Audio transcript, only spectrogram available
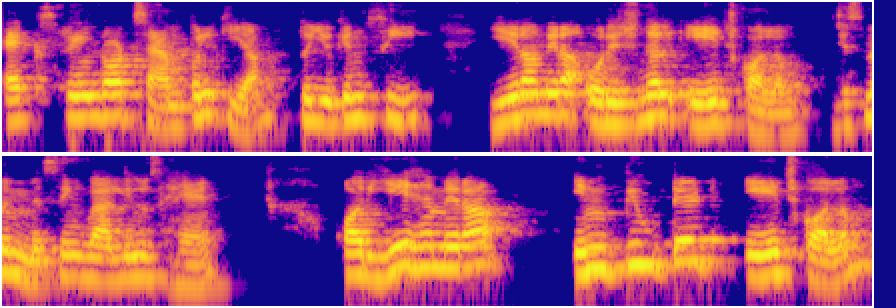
एक्स ट्रेन डॉट सैंपल किया तो यू कैन सी ये रहा मेरा ओरिजिनल एज कॉलम जिसमें मिसिंग वैल्यूज़ हैं, और ये है मेरा इम्प्यूटेड एज कॉलम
